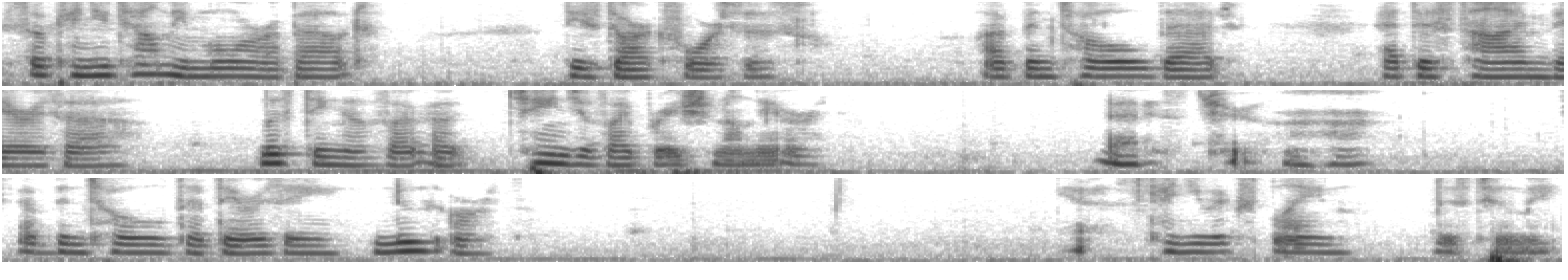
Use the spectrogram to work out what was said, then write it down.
So, can you tell me more about these dark forces? I've been told that at this time there is a lifting of a, change of vibration on the earth. That is true. Mm-hmm. I've been told that there is a new earth. Yes. Can you explain this to me?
